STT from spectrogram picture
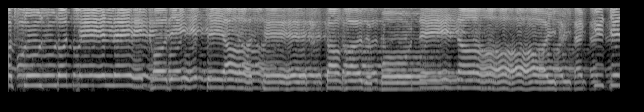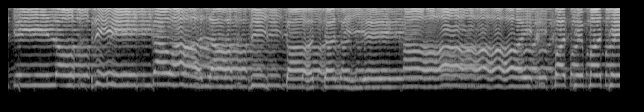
অসুস্থ ছেলে ঘরেতে আছে, তাহার মনে নাই। এক যে ছিল রিস্কাওয়ালা, রিস্কা চালিয়ে খায়। মাঝে মাঝে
